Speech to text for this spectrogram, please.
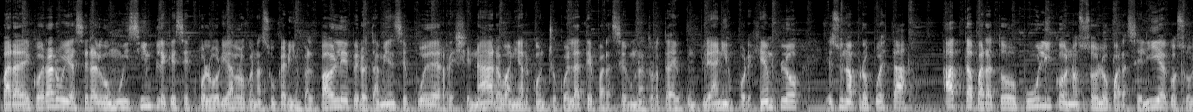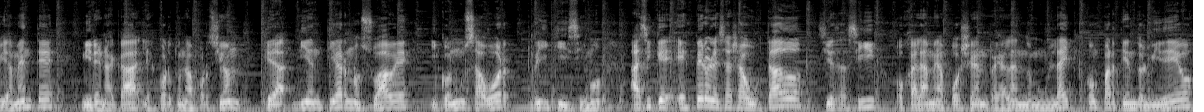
Para decorar voy a hacer algo muy simple que es espolvorearlo con azúcar impalpable, pero también se puede rellenar, bañar con chocolate para hacer una torta de cumpleaños, por ejemplo. Es una propuesta apta para todo público, no solo para celíacos obviamente. Miren acá les corto una porción, queda bien tierno, suave y con un sabor riquísimo. Así que espero les haya gustado, si es así ojalá me apoyen regalándome un like, compartiendo el video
